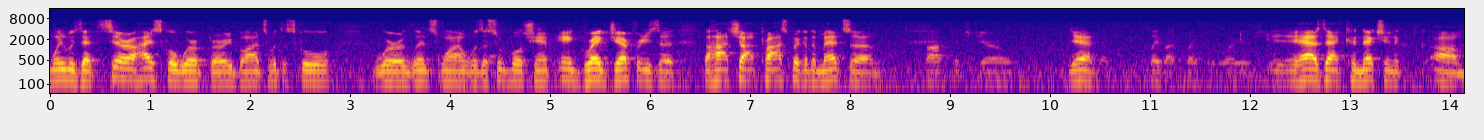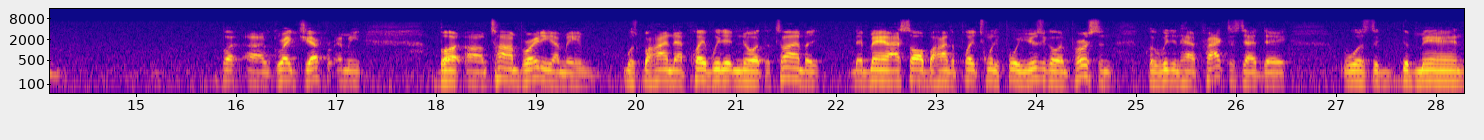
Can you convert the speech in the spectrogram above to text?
when he was at Serra High School, where Barry Bonds went to school, where Lynn Swann was a Super Bowl champ, and Gregg Jefferies, the, the hot shot prospect of the Mets. Um, Bob Fitzgerald, yeah, play-by-play for the Warriors. it, it has that connection. Um, but uh, Greg Jeffrey, I mean, but um, Tom Brady, I mean, was behind that plate. We didn't know at the time, but the man I saw behind the plate 24 years ago in person, because we didn't have practice that day, was the the man.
